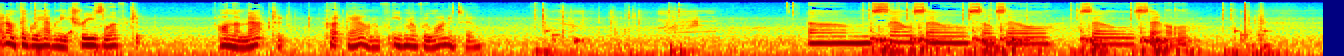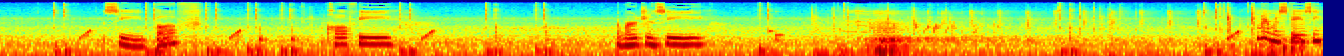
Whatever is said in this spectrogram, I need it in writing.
I don't think we have any trees left on the map to cut down, if, even if we wanted to. Um, sell, sell, sell, sell, sell, sell. Let's see, buff, coffee, emergency. Come here, Miss Daisy.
